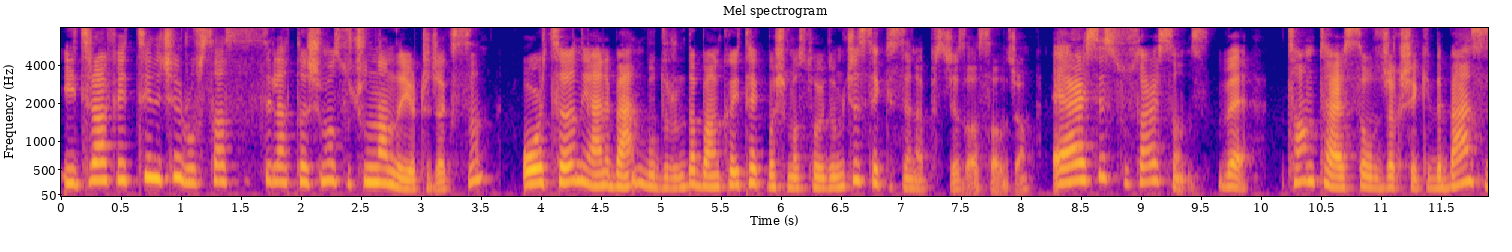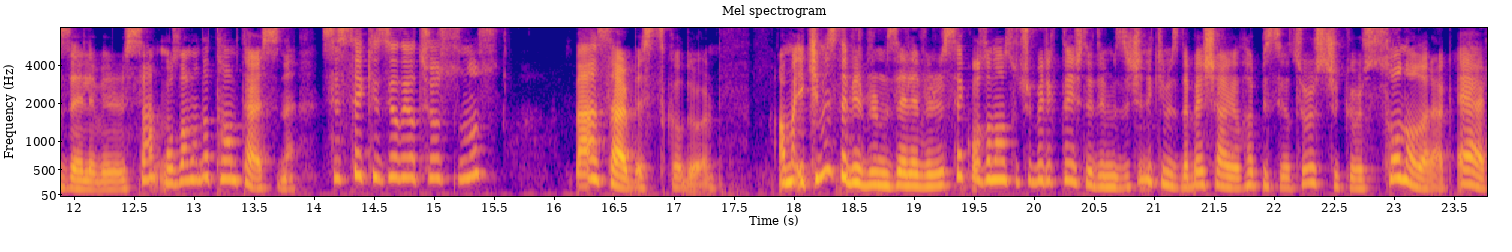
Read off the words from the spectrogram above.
İtiraf ettiğin için ruhsatsız silah taşıma suçundan da yırtacaksın. Ortağın yani ben bu durumda bankayı tek başıma soyduğum için 8 sene hapis cezası alacağım. Eğer siz susarsanız ve tam tersi olacak şekilde ben size ele verirsem o zaman da tam tersine. Siz 8 yıl yatıyorsunuz ben serbest kalıyorum. Ama ikimiz de birbirimize ele verirsek o zaman suçu birlikte işlediğimiz için ikimiz de 5'er yıl hapis yatıyoruz çıkıyoruz. Son olarak eğer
